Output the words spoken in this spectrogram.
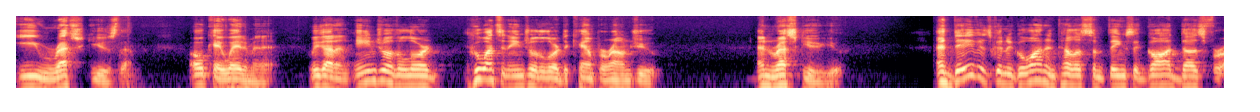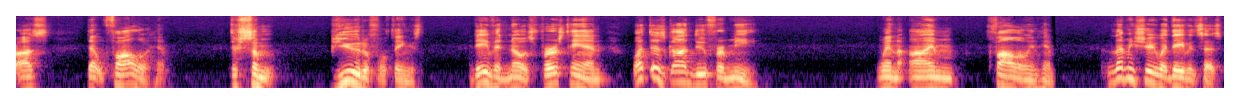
he rescues them. Okay, wait a minute. We got an angel of the Lord who wants an angel of the Lord to camp around you and rescue you? And David's going to go on and tell us some things that God does for us that follow him. There's some beautiful things. David knows firsthand what does God do for me when I'm following him. Let me show you what David says.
